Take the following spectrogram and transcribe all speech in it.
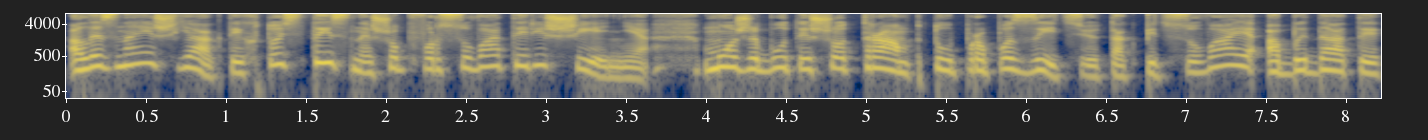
Але знаєш як ти? Хтось тисне, щоб форсувати рішення. Може бути, що Трамп ту пропозицію так підсуває, аби дати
